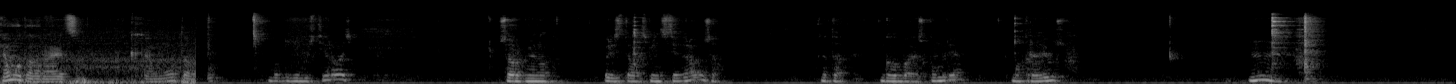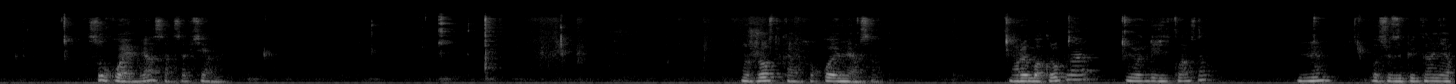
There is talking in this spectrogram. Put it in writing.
Кому-то нравится, кому-то... Буду дегустировать 40 минут при 180 градусах. Это голубая скумбрия, макролиус. М -м. Сухое мясо совсем. Жесткое сухое мясо. Рыба крупная, выглядит классно. Ну, после запекания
